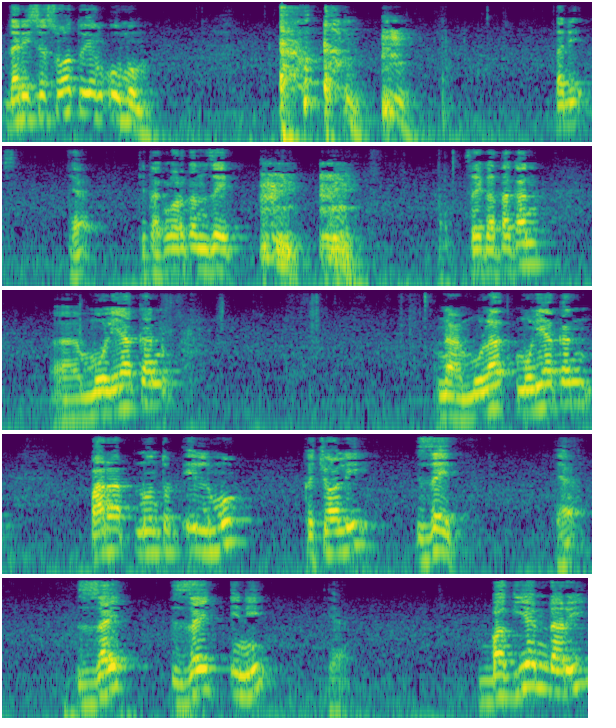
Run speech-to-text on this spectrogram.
dari sesuatu yang umum. Tadi ya kita keluarkan Zaid. Saya katakan uh, muliakan Nah, muliakan para penuntut ilmu kecuali Zaid. Ya. Zaid Zaid ini ya, bagian dari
